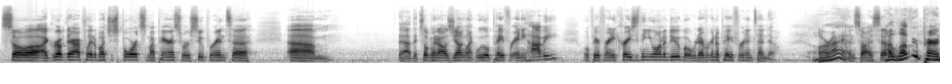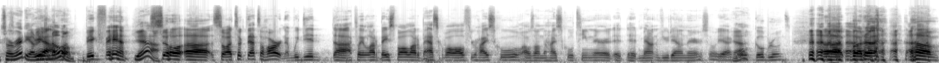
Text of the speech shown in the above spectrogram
So uh, I grew up there. I played a bunch of sports. My parents were super into. Um, uh, they told me when I was young, like we will pay for any hobby, we'll pay for any crazy thing you want to do, but we're never going to pay for a Nintendo. All right. And so I said, I love your parents already. I don't yeah, even know them. big fan. Yeah. So, uh, so I took that to heart. And We did. Uh, I played a lot of baseball, a lot of basketball, all through high school. I was on the high school team there at, at, at Mountain View down there. So yeah, Yeah. Go, go Bruins. uh, but uh, um,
